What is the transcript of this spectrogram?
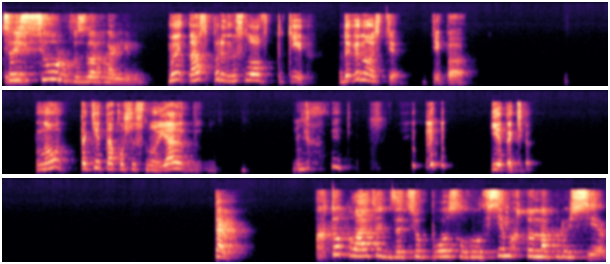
Це сюр взагалі. Ми, нас перенесло в такі 90-ті, типа. Ну, таке також існує. Я... Є таке. Так, хто платить за цю послугу? Всім, хто на плюсі.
